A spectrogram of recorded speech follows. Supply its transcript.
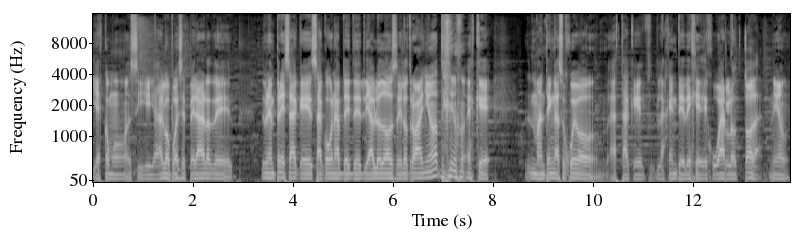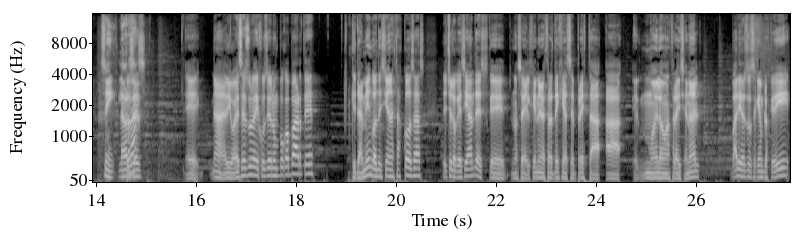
y es como si algo puedes esperar de, de una empresa que sacó un update del Diablo 2 el otro año, es que mantenga su juego hasta que la gente deje de jugarlo toda, digamos. Sí, la verdad. Entonces, eh, nada, digo, esa es una discusión un poco aparte, que también condiciona estas cosas. De hecho, lo que decía antes, que, no sé, el género de estrategia se presta a un modelo más tradicional. Varios de esos ejemplos que di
